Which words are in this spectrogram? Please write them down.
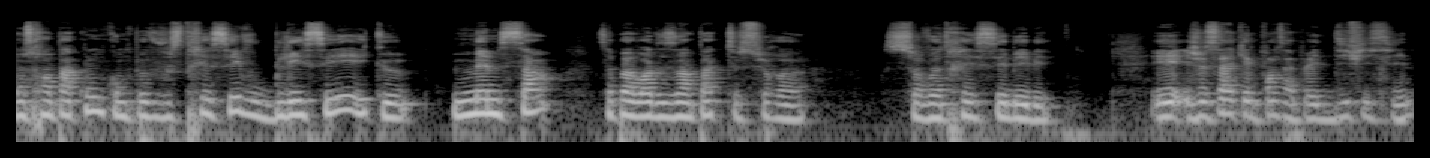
on se rend pas compte qu'on peut vous stresser, vous blesser et que même ça, ça peut avoir des impacts sur, euh, sur votre essai. Et je sais à quel point ça peut être difficile.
